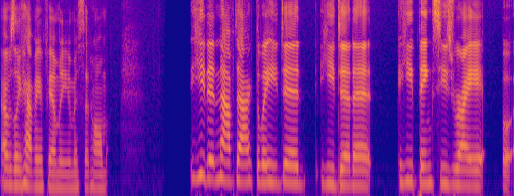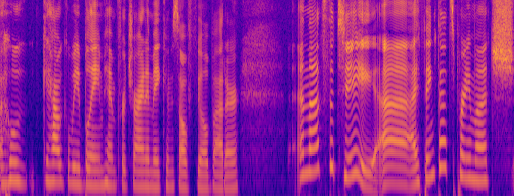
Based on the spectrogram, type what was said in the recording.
I was like having a family you miss at home. He didn't have to act the way he did. He did it. He thinks he's right. Who how can we blame him for trying to make himself feel better and that's the tea. Uh, I think that's pretty much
